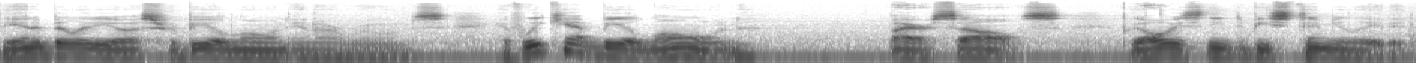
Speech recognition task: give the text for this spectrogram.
The inability of us to be alone in our rooms. If we can't be alone by ourselves, we always need to be stimulated.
